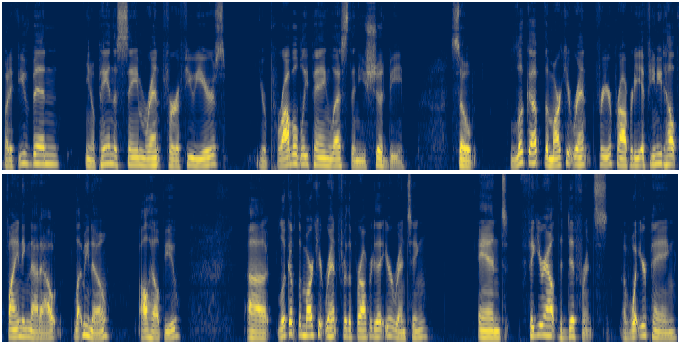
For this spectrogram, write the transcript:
but if you've been, you know, paying the same rent for a few years, you're probably paying less than you should be. So look up the market rent for your property. If you need help finding that out, let me know. I'll help you. Uh, look up the market rent for the property that you're renting and figure out the difference of what you're paying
